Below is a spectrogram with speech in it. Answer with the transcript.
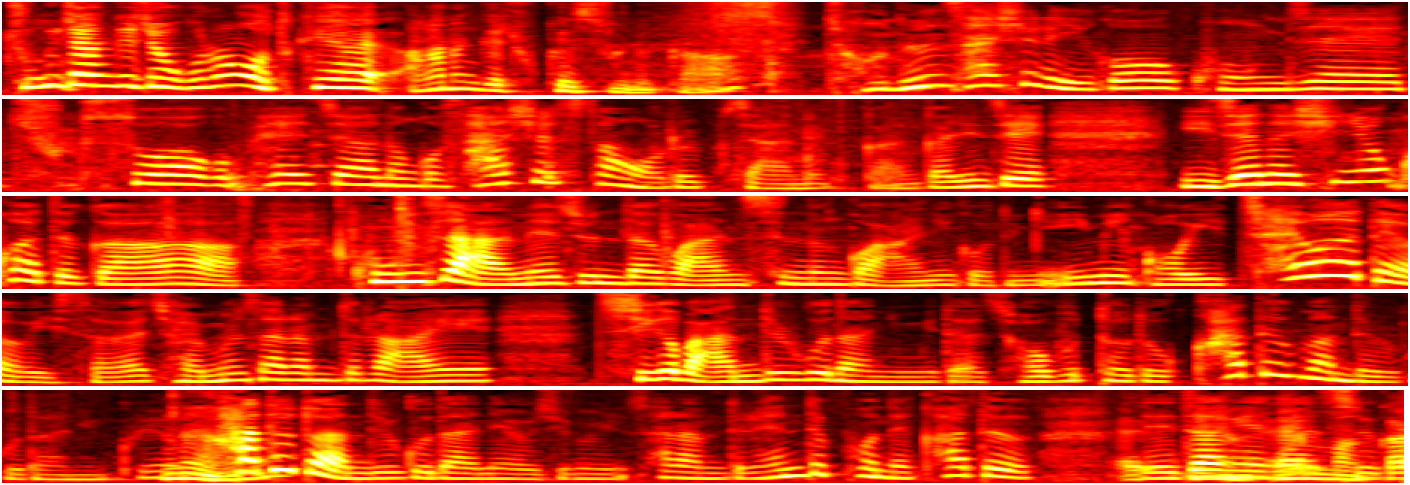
중장기적으로는 어떻게 하는 게 좋겠습니까? 저는 사실 이거 공제 축소하고 폐지하는 거 사실상 어렵지 않을까. 그러니까 이제 이제는 신용카드가 공제 안 해준다고 안 쓰는 거 아니거든요. 이미 거의 체화되어 있어요. 젊은 사람들은 아예 지갑 안 들고 다닙니다. 저부터도 카드만 들고 다니고요. 네. 카드도 안 들고 다녀요. 요즘 사람들 핸드폰에 카드 앱, 내장해가지고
